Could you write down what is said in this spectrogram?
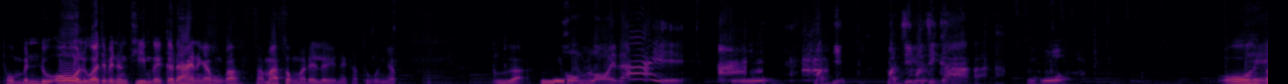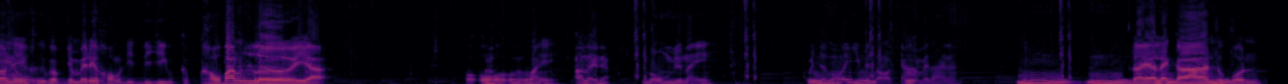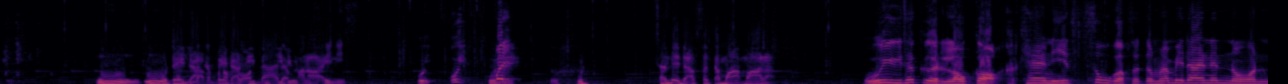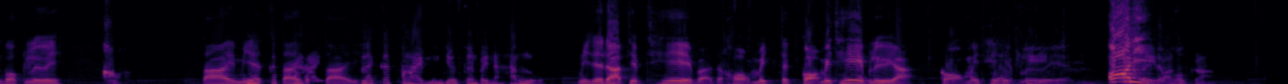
ผมเป็นดูโอหรือว่าจะเป็นทั้งทีมก็ก็ได้นะครับ ผมก็สามารถส่งมาได้เลยนะครับ ทุกคนครับ เอือผมลอยได้ โอ้โหมาจิมาจิมาจิก้าโอ้โหโอ้ยตอนนี้คือแบบยังไม่ได้ของดีๆกับเขาบ้างเลยอะ โอ้โอ้โอ้โอ้ไม่ไหวอะไรเนี่ย นมอยู่ไหนคุณจะลอยยิ้มไปตลอดกาลไม่ได้นะอู้อู้ได้อะไรกันทุกคนอู้อู้ได้ผมดาบจะได้ดาบรอที่ดได้ทีแบบเดียวอันตายฟินิสอุ้ยอุ้ยกูไปได้กูฉันได้ดาบสัตมะมาล่ะ อุ้ยถ้าเกิดเราเกาะแค่นี้สู้กับสตอมะไม่ได้แน่นอนบอกเลย เอ้าตายเมียแล้วก็ตายกับตาย และก็ตายมึงเยอะเกินไปนะฮัลโหลมีแต่ดาบเทพๆอะแต่ของไม่แต่เกาะไม่เทพเลยอะเกาะไม่เทพเลยอะโอ้ยเฮ้ยบาสุก้า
